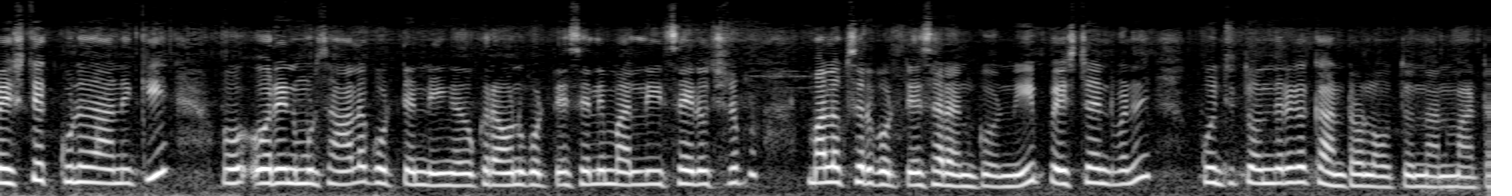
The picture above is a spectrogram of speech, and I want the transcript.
పెస్ట్ ఎక్కువ దానికి ఓ- రెండు మూడు సార్లు కొట్టండి. ఇంకా ఒక రౌండ్ కొట్టేసి మళ్ళీ ఇటు సైడ్ వచ్చినప్పుడు మళ్ళీ ఒకసారి కొట్టేశారనుకోండి పెస్ట్ అనేటువంటిది కొంచెం తొందరగా కంట్రోల్ అవుతుంది అనమాట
